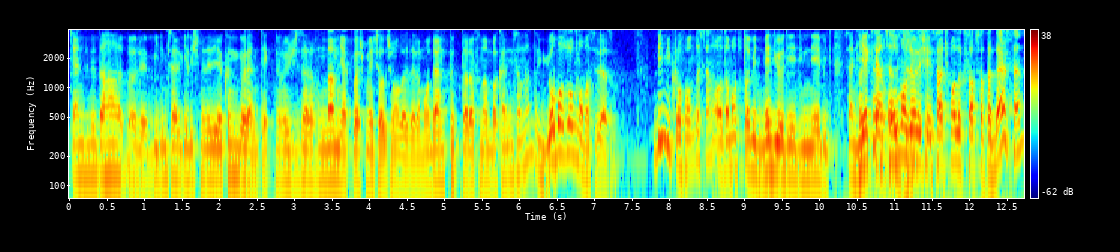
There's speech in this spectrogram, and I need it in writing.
kendini daha böyle bilimsel gelişmeleri yakın gören teknoloji tarafından yaklaşmaya çalışan olaylara, modern tıp tarafından bakan insanların da yobaz olmaması lazım. Bir mikrofonda sen o adama tutabil, ne diyor diye dinleyebil. Sen Tabii, diyekten tabii, tabii olmaz canım. öyle şey saçmalık safsata dersen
